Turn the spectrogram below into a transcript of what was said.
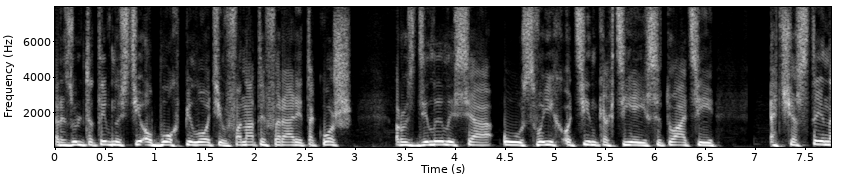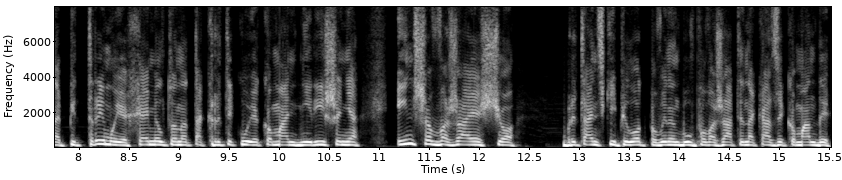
результативності обох пілотів. Фанати Феррарі також розділилися у своїх оцінках цієї ситуації. Частина підтримує Хемілтона та критикує командні рішення. Інша вважає, що британський пілот повинен був поважати накази команди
